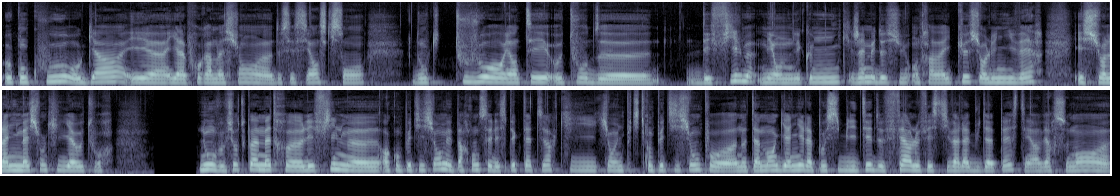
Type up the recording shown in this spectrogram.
au concours, aux gains et, à la programmation de ces séances qui sont donc toujours orientées autour de, des films, mais on ne les communique jamais dessus. On travaille que sur l'univers et sur l'animation qu'il y a autour. Nous, on veut surtout pas mettre euh, les films euh, en compétition, mais par contre, c'est les spectateurs qui, ont une petite compétition pour euh, notamment gagner la possibilité de faire le festival à Budapest et inversement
